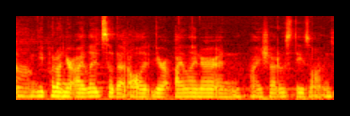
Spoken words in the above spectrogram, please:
um, you put on your eyelids so that all your eyeliner and eyeshadow stays on.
